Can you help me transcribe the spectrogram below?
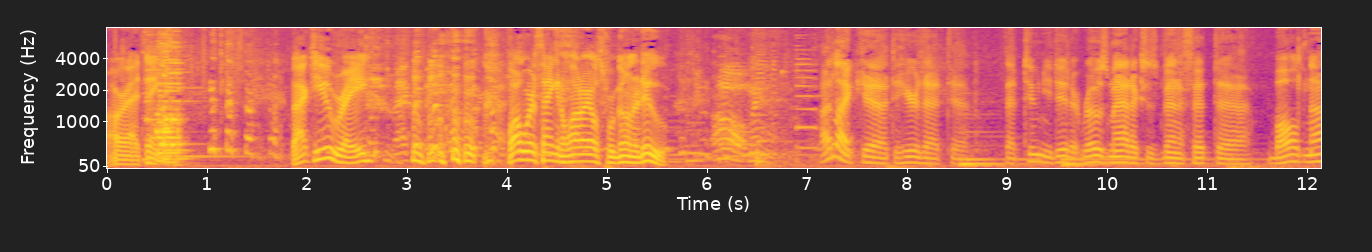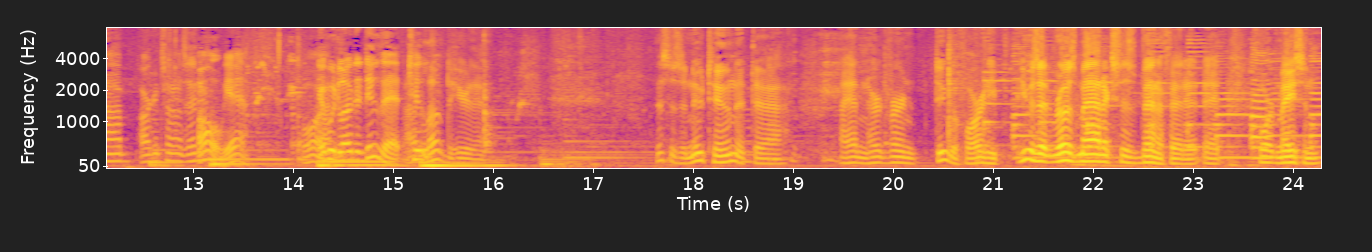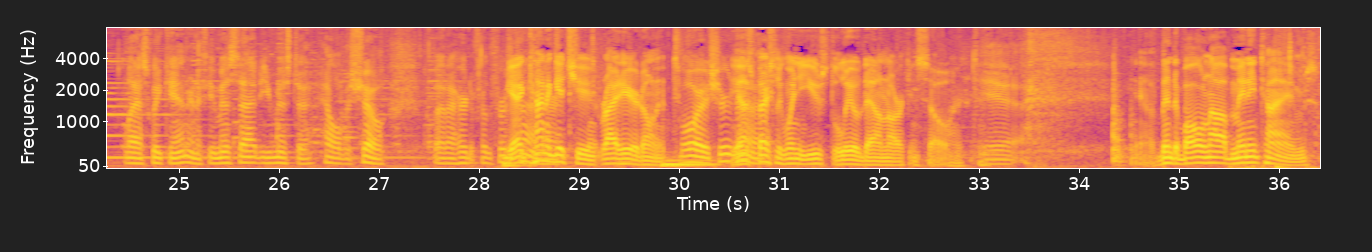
All right. Thank you. Back to you, Ray. While we're thinking what else we're going to do. Oh man, I'd like uh, to hear that uh, that tune you did at Rose Maddox's benefit, uh, Bald Knob, Arkansas. Is that it? Oh yeah. boy, Yeah, we'd love to do that too. I'd love to hear that. This is a new tune that uh, I hadn't heard Vern do before, and he he was at Rose Maddox's benefit at, at Fort Mason last weekend. And if you missed that, you missed a hell of a show. But I heard it for the first yeah, time. it kind of gets you right here, don't it? boy, it sure Yeah, does. especially when you used to live down in Arkansas. yeah. Yeah, I've been to Bald Knob many times.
